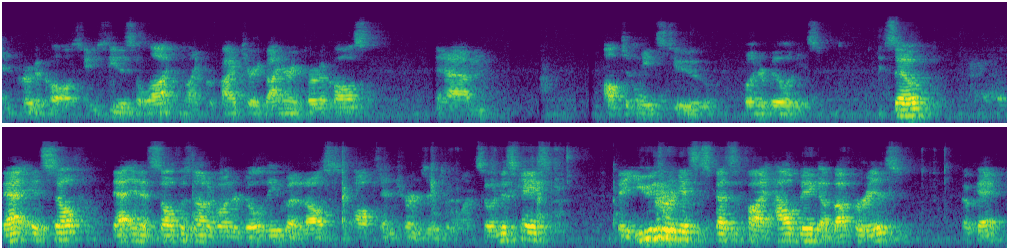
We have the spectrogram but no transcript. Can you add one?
in protocols. You see this a lot in like proprietary binary protocols, and um, often leads to vulnerabilities. So that itself, that in itself is not a vulnerability, but it also often turns into one. So in this case, the user gets to specify how big a buffer is, okay?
